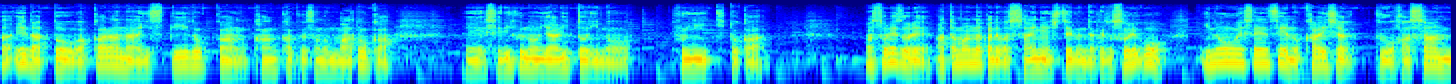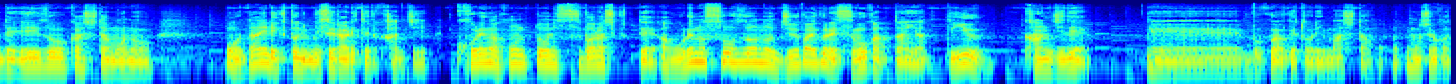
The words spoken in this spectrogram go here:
た絵だとわからないスピード感感覚その間とか、えー、セリフのやり取りの雰囲気とか、まあ、それぞれ頭の中では再現してるんだけどそれを井上先生の解釈を挟んで映像化したものをダイレクトに見せられてる感じ。これが本当に素晴らしくてあ俺の想像の10倍ぐらいすごかったんやっていう感じでえー、僕は受け取りました。面白かっ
